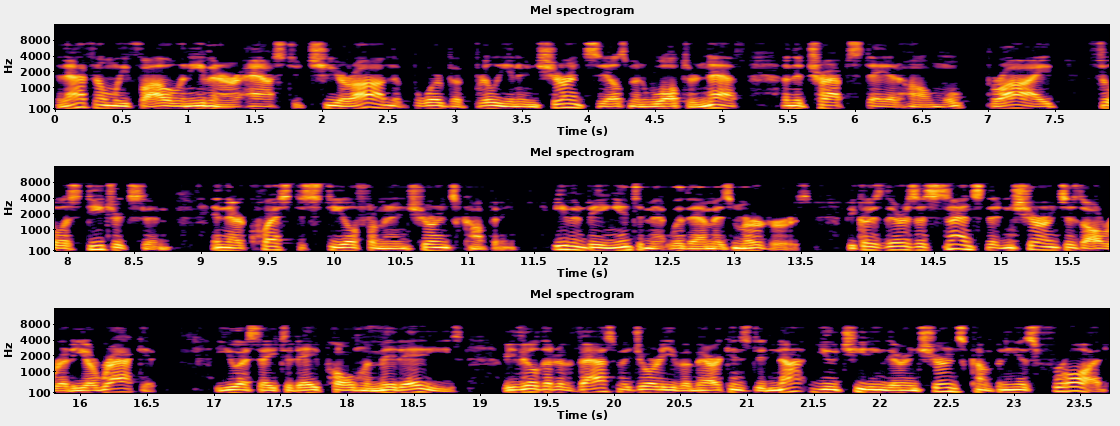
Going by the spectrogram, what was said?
In that film, we follow and even are asked to cheer on the bored but brilliant insurance salesman Walter Neff and the trapped stay at home bride Phyllis Dietrichson in their quest to steal from an insurance company, even being intimate with them as murderers, because there is a sense that insurance is already a racket. A USA Today poll in the mid 80s revealed that a vast majority of Americans did not view cheating their insurance company as fraud.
